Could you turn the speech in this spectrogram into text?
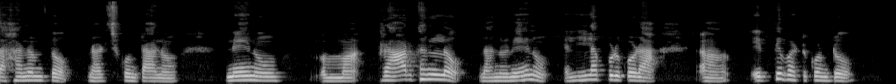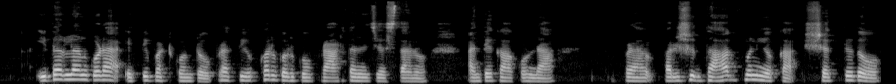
సహనంతో నడుచుకుంటాను. నేను మా ప్రార్థనలో నన్ను నేను ఎల్లప్పుడూ కూడా ఎత్తి పట్టుకుంటూ ఇతరులను కూడా ఎత్తి పట్టుకుంటూ ప్రతి ఒక్కరి కొరకు ప్రార్థన చేస్తాను. అంతేకాకుండా ప్ర పరిశుద్ధాత్మని యొక్క శక్తితో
